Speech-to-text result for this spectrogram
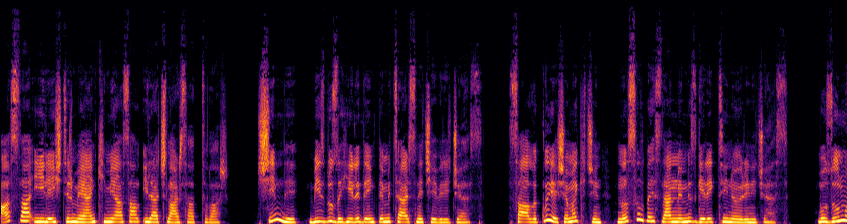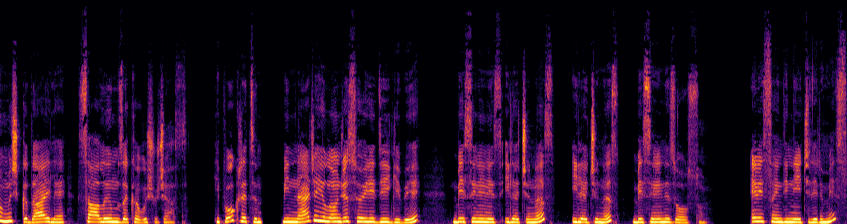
asla iyileştirmeyen kimyasal ilaçlar sattılar. Şimdi biz bu zehirli denklemi tersine çevireceğiz. Sağlıklı yaşamak için nasıl beslenmemiz gerektiğini öğreneceğiz. Bozulmamış gıda ile sağlığımıza kavuşacağız. Hipokrat'ın binlerce yıl önce söylediği gibi besininiz ilacınız, ilacınız besininiz olsun. Evet sayın dinleyicilerimiz,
